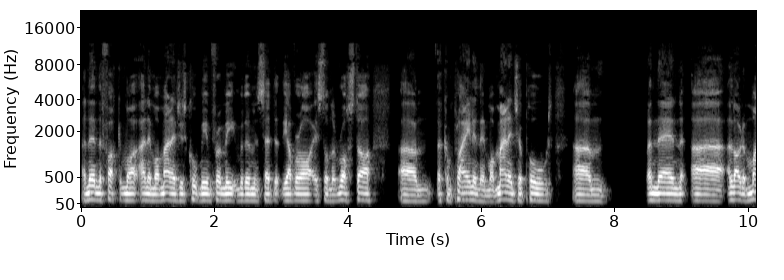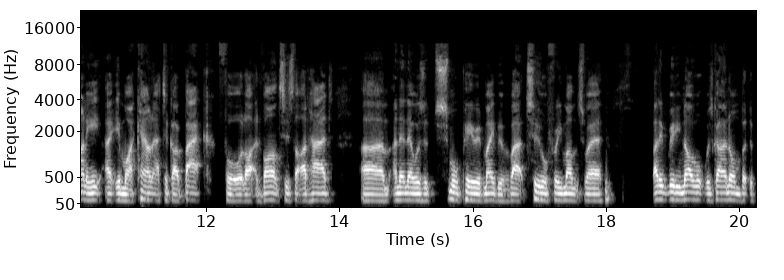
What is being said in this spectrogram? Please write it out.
And then the fucking, my, and then my managers called me in for a meeting with them and said that the other artists on the roster, um, are complaining. Then my manager pulled, um, and then, uh, a load of money uh, in my account had to go back for like advances that I'd had. Um, and then there was a small period, maybe of about two or three months where I didn't really know what was going on, but the,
